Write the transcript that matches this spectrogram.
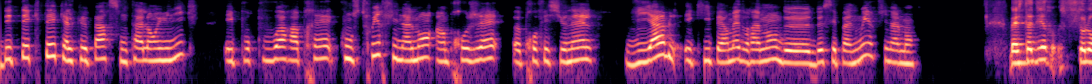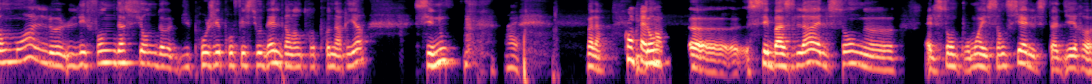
détecter quelque part son talent unique et pour pouvoir après construire finalement un projet euh, professionnel viable et qui permette vraiment de, s'épanouir finalement. Ben, C'est-à-dire, selon moi, les fondations du projet professionnel dans l'entrepreneuriat, c'est nous. voilà. Complètement. Donc, euh, ces bases-là, elles sont, euh, elles sont pour moi essentielles, c'est-à-dire euh,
